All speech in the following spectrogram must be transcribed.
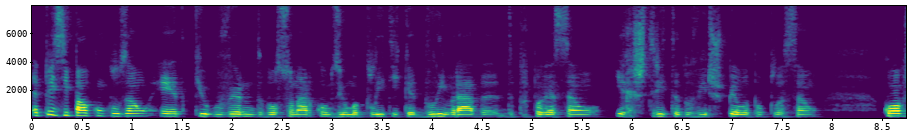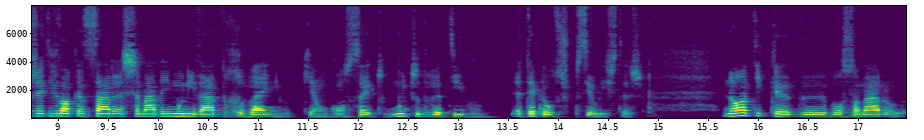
A principal conclusão é de que o governo de Bolsonaro conduziu uma política deliberada de propagação irrestrita do vírus pela população, com o objetivo de alcançar a chamada imunidade de rebanho, que é um conceito muito debatido até pelos especialistas. Na ótica de Bolsonaro,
